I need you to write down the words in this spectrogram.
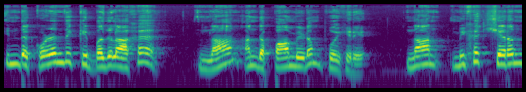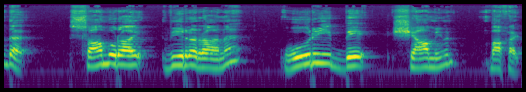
இந்த குழந்தைக்கு பதிலாக நான் அந்த பாம்பிடம் போகிறேன். நான் மிகச்சிறந்த சாமுராய் வீரரான ஓரி பே ஷாமின் மகள்.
